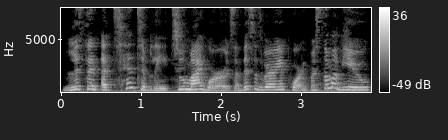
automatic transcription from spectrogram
Listen attentively to my words. And this is very important. For some of you,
